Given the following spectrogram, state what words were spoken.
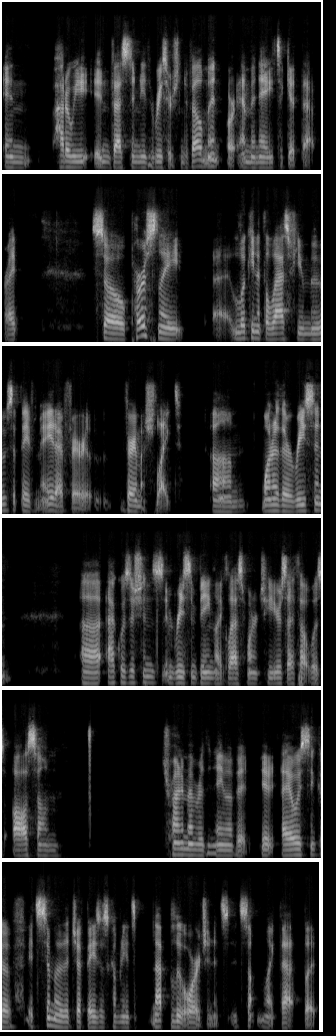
and how do we invest in either research and development or m&a to get that right? So personally uh, looking at the last few moves that they've made i've very very much liked. Um, one of their recent uh, acquisitions and recent being like last one or two years i thought was awesome. Trying to remember the name of it. it i always think of it's similar to jeff bezos company. It's not blue origin. It's it's something like that. But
